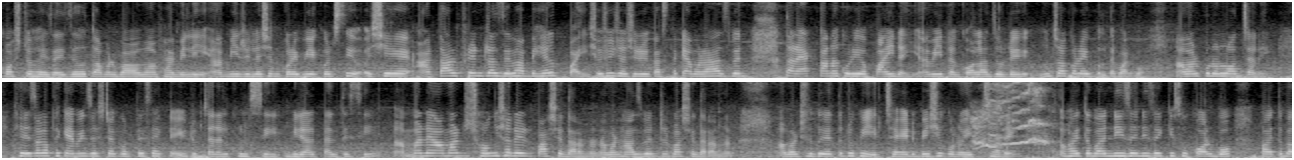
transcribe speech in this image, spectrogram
কষ্ট হয়ে যায়, যেহেতু আমার বাবা মা ফ্যামিলি আমি রিলেশন করে বিয়ে করছি। সে, আর তার ফ্রেন্ডরা যেভাবে হেল্প পাই শ্বশুর শাশুড়ির কাছ থেকে আমার হাজব্যান্ড তার এক কানা করিও পাই নাই। আমি এটা গলা জোরে উঁচা করেই বলতে পারব। আমার কোনো লজ্জা নেই। সেই জায়গা থেকে আমি চেষ্টা করতেছি একটা ইউটিউব চ্যানেল খুলছি, বিড়াল পালতেছি। মানে আমার সংসারের পাশে দাঁড়ানোর, আমার হাজব্যান্ডের পাশে দাঁড়ানোর। আমার শুধু এতটুকুই ইচ্ছা, এর বেশি কোনো ইচ্ছা নেই। হয়তো বা নিজে নিজে কিছু করব হয়তো বা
